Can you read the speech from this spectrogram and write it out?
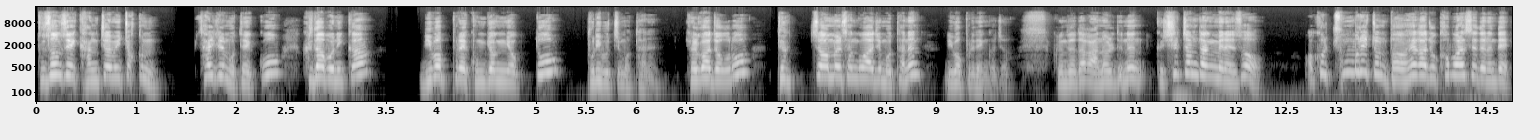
두 선수의 강점이 조금 살질 못했고 그러다 보니까 리버풀의 공격력도 불이 붙지 못하는 결과적으로 득점을 성공하지 못하는 리버풀이 된 거죠. 그런데다가 아놀드는 그 실점 장면에서 어, 그걸 충분히 좀 더 해가지고 커버했어야 되는데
